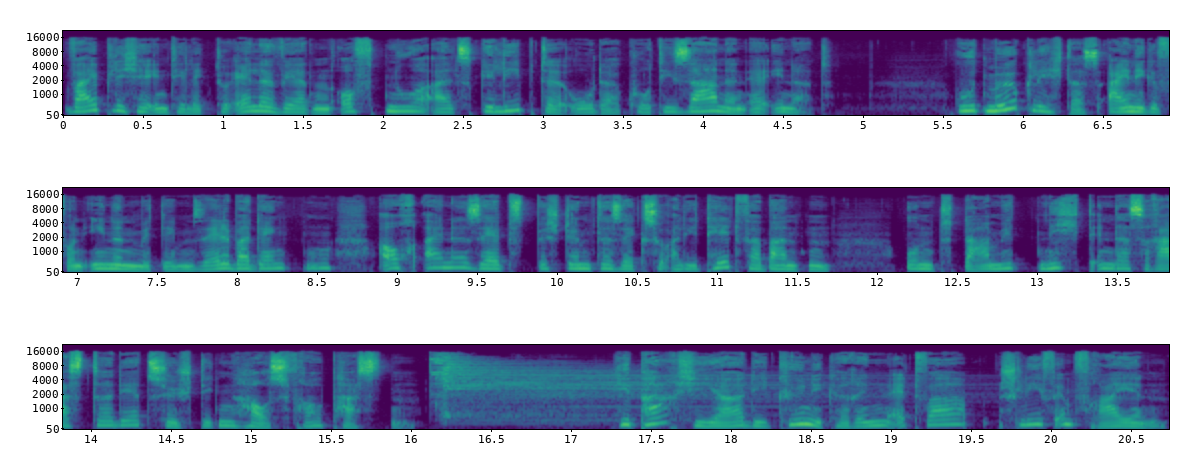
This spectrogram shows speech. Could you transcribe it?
Weibliche Intellektuelle werden oft nur als Geliebte oder Kurtisanen erinnert. Gut möglich, dass einige von ihnen mit dem Selberdenken auch eine selbstbestimmte Sexualität verbanden und damit nicht in das Raster der züchtigen Hausfrau passten. Hipparchia, die Kynikerin etwa, schlief im Freien,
